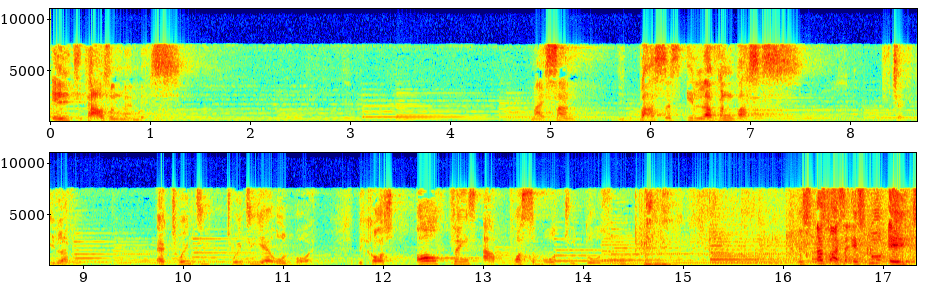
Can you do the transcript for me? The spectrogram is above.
8,000 members. My son, he buses 11 buses to church. 11. A 20, 20 year old boy. Because all things are possible to those who believe. It's, that's why I say it's no age.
